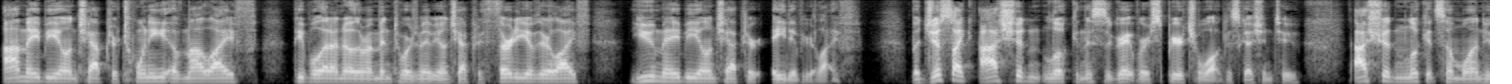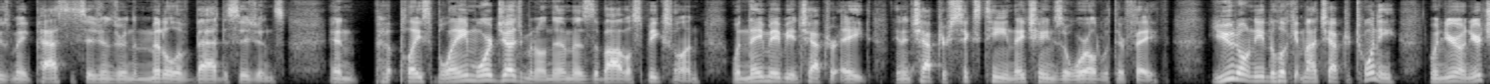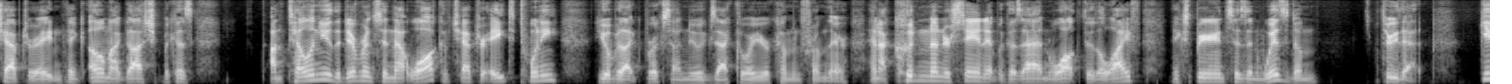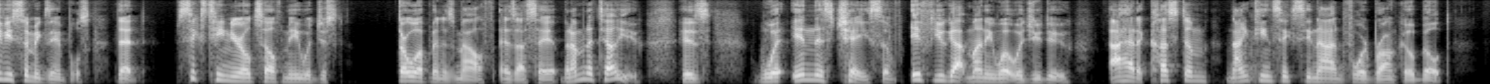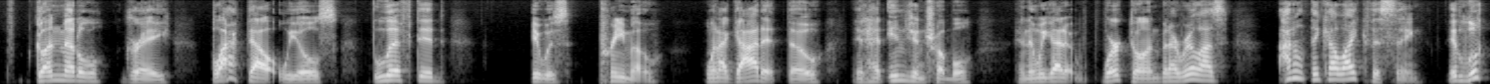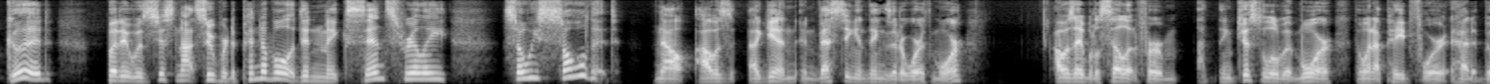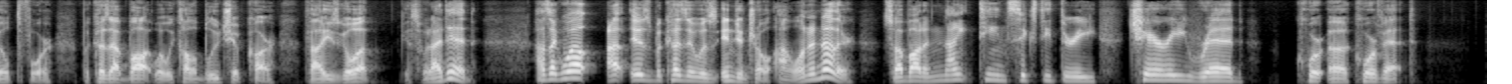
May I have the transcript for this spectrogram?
I may be on chapter 20 of my life. People that I know that are my mentors may be on chapter 30 of their life. You may be on chapter 8 of your life. But just like I shouldn't look, and this is a great very spiritual walk discussion too, I shouldn't look at someone who's made past decisions or in the middle of bad decisions and p- place blame or judgment on them as the Bible speaks on when they may be in chapter 8 and in chapter 16 they change the world with their faith. You don't need to look at my chapter 20 when you're on your chapter 8 and think, "Oh my gosh," because I'm telling you the difference in that walk of chapter 8 to 20, you'll be like, Brooks, I knew exactly where you're coming from there. And I couldn't understand it because I hadn't walked through the life experiences and wisdom through that. Give you some examples that 16 year old self me would just throw up in his mouth as I say it. But I'm going to tell you is what in this chase of if you got money, what would you do? I had a custom 1969 Ford Bronco built, gunmetal gray blacked out wheels, lifted. It was primo. When I got it, though, it had engine trouble. And then we got it worked on. But I realized I don't think I like this thing. It looked good, but it was just not super dependable. It didn't make sense, really. So we sold it. Now, I was, again, investing in things that are worth more. I was able to sell it for I think just a little bit more than what I paid for it had it built for because I bought what we call a blue chip car. Values go up. Guess what I did? I was like, well, I, it was because it was engine trouble. I want another. So I bought a 1963 cherry red Cor- uh, Corvette.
